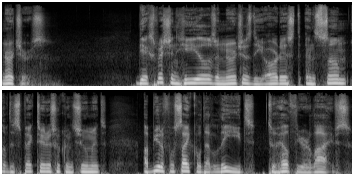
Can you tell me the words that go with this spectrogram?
Nurtures. The expression heals and nurtures the artist and some of the spectators who consume it, a beautiful cycle that leads to healthier lives.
